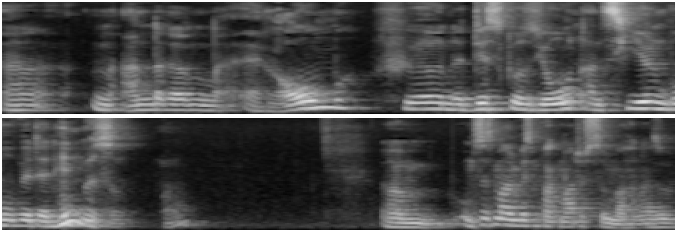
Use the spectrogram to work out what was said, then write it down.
äh, einen anderen Raum für eine Diskussion an Zielen, wo wir denn hin müssen. Ähm, um es jetzt mal ein bisschen pragmatisch zu machen, also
